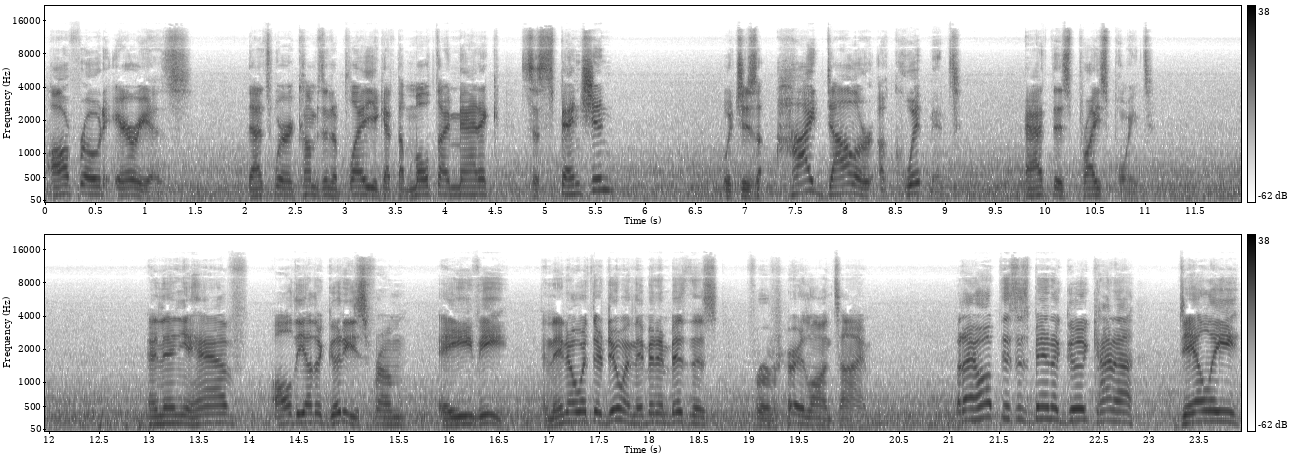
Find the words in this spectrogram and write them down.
off-road areas. That's where it comes into play. You got the Multimatic suspension, which is high dollar equipment at this price point. And then you have all the other goodies from AEV. And they know what they're doing. They've been in business for a very long time. But I hope this has been a good kind of daily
